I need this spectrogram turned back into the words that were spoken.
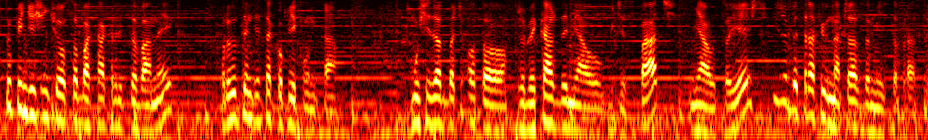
150 osobach akredytowanych producent jest jako opiekunka. Musi zadbać o to, żeby każdy miał gdzie spać, miał co jeść i żeby trafił na czas do miejsca pracy.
